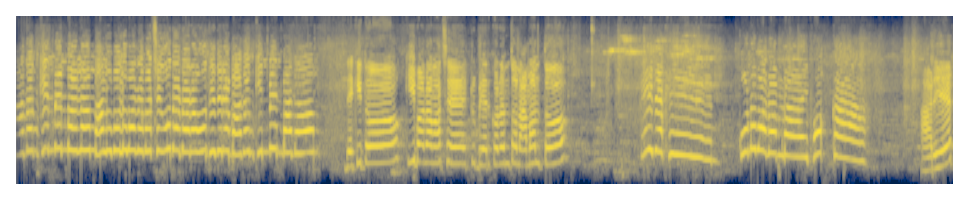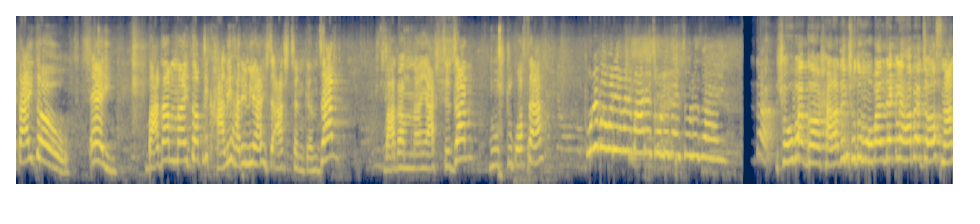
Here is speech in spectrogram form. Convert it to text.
বাদাম কিনবেন বাদাম ভালো ভালো বাদাম আছে। ও দাদারা ও দিদিরা বাদাম কিনবেন বাদাম। দেখি তো কি বাদাম আছে একটু বের করেন তো নামান তো। এই দেখেন কোনো বাদাম নাই ফক্কা। আরে তাই তো। এই বাদাম নাই তো আপনি খালি হাড়ি নিয়ে আস- আসছেন কেন? যান। বাদাম নাই আসছে যান। দুষ্টু কষা। পুরে বাবারে আমার মারে চলে যায় চলে যায়। সৌভাগ্য সারাদিন শুধু মোবাইল দেখলে হবে চল স্নান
